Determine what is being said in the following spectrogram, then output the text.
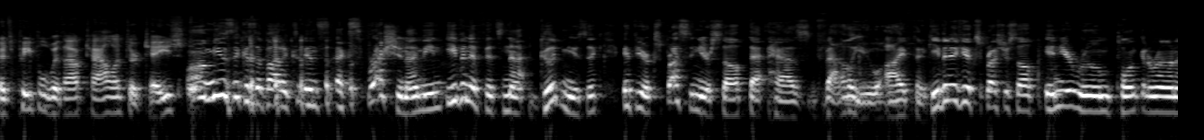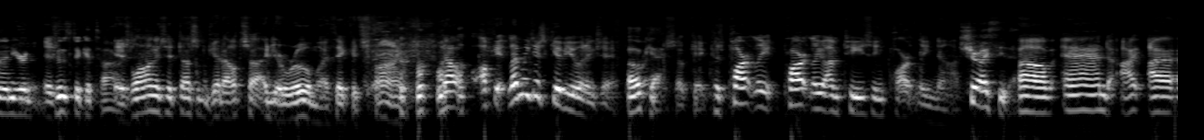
It's people without talent or taste. Well, music is about ex- expression. I mean, even if it's not good music, if you're expressing yourself, that has value, I think. Even if you express yourself in your room, plunking around on your acoustic guitar. As long as it doesn't get outside your room, I think it's fine. now, okay, let me just give you an example. Okay. Okay, because partly, partly I'm teasing, partly not. Sure, I see that. Um, and I, I,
